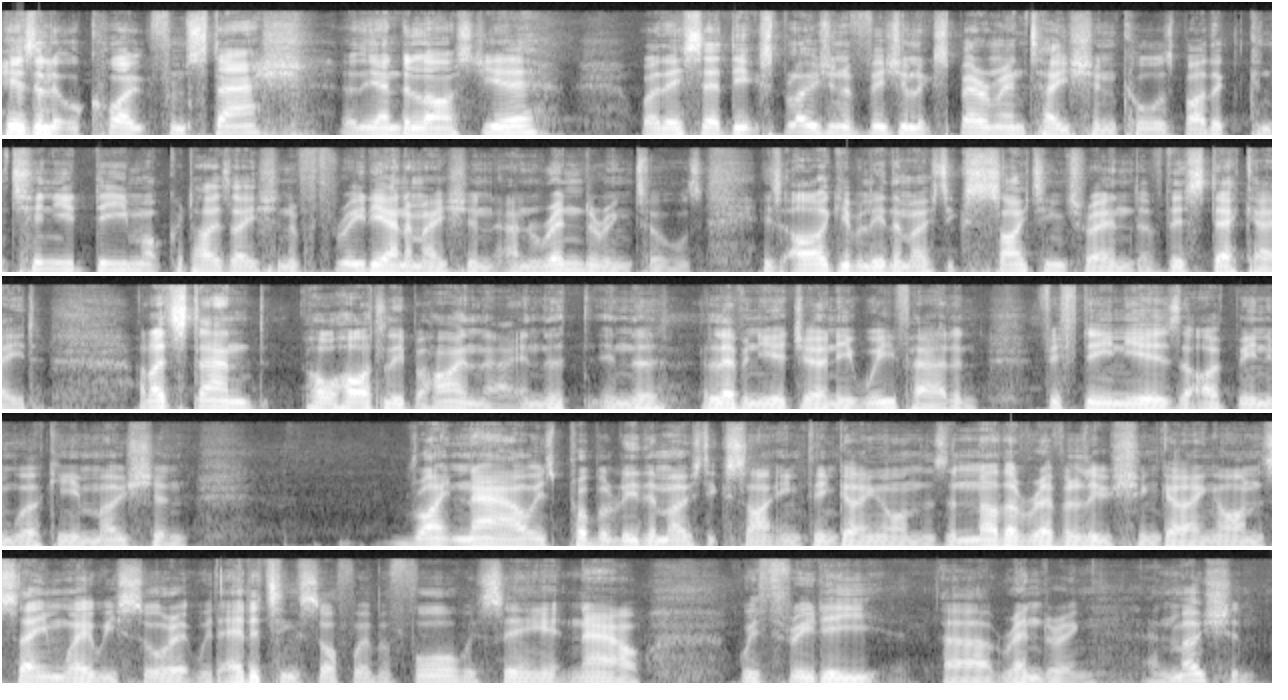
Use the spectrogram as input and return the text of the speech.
Here's a little quote from Stash at the end of last year where they said the explosion of visual experimentation caused by the continued democratization of 3D animation and rendering tools is arguably the most exciting trend of this decade. And I'd stand wholeheartedly behind that in the in the 11 year journey we've had and 15 years that I've been working in motion. Right now is probably the most exciting thing going on. There's another revolution going on, same way we saw it with editing software before, we're seeing it now with 3D uh, rendering and motion.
